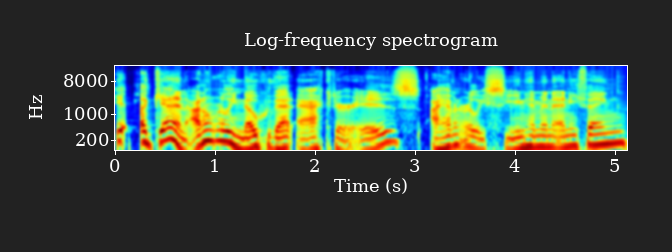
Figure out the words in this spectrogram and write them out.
it, again, I don't really know who that actor is. I haven't really seen him in anything.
